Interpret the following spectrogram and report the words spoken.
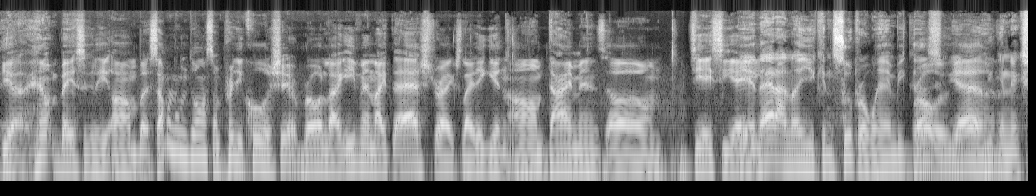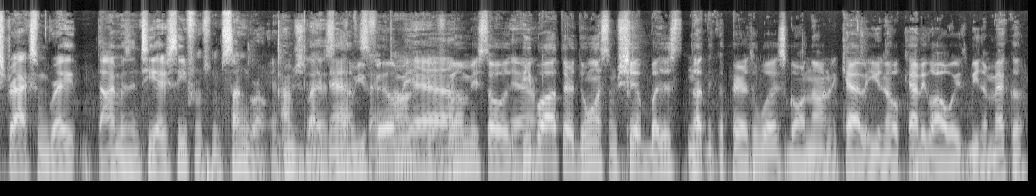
Yeah, hemp basically. Um, but some of them doing some pretty cool shit, bro. Like even like the abstracts, like they getting um diamonds, um THCA. Yeah, that I know you can super win because Bro, yeah. you can extract some great diamonds and THC from some sun grow. And I'm just like, At damn, you feel time. me? Yeah. You feel me? So Yeah. people out there doing some shit, but it's nothing compared to what's going on in Cali. You know, Cali will always be the mecca.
